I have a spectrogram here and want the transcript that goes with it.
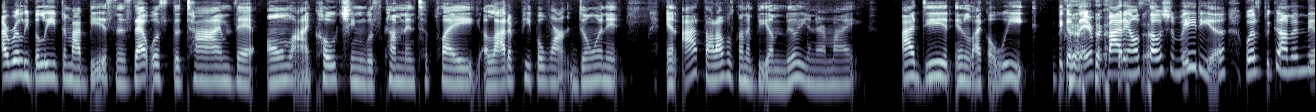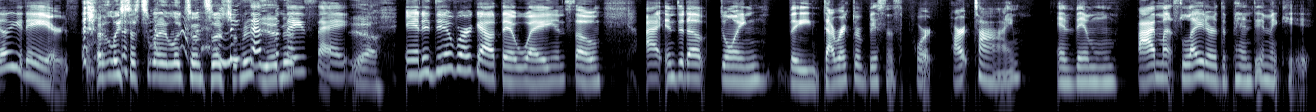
I really believed in my business. That was the time that online coaching was coming into play. A lot of people weren't doing it. And I thought I was going to be a millionaire, Mike. I mm-hmm. did in like a week because everybody on social media was becoming millionaires. At least that's the way it looks on social least that's media, what they say. Yeah. And it did work out that way. And so I ended up doing the director of business support part time. And then five months later, the pandemic hit.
